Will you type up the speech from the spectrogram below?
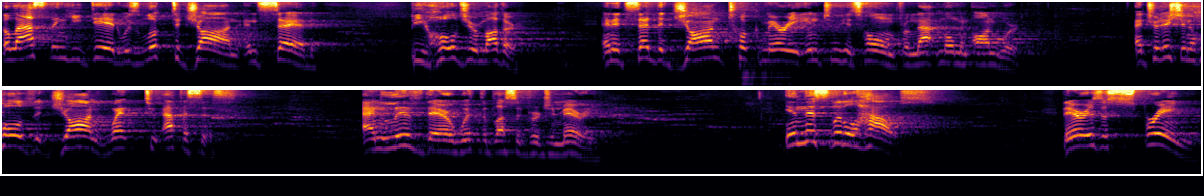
the last thing he did was look to John and said, Behold your mother. And it said that John took Mary into his home from that moment onward. And tradition holds that John went to Ephesus and lived there with the Blessed Virgin Mary. In this little house, there is a spring,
